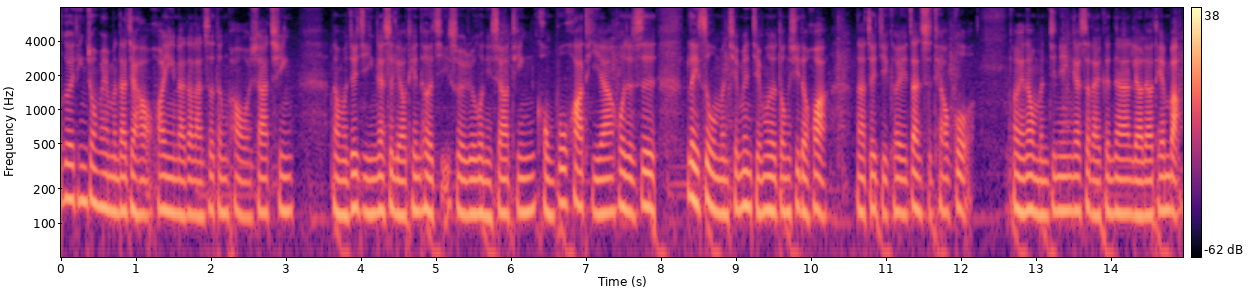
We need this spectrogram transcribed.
各位听众朋友们，大家好，欢迎来到蓝色灯泡，我是阿青。那我们这集应该是聊天特辑，所以如果你是要听恐怖话题啊，或者是类似我们前面节目的东西的话，那这集可以暂时跳过。OK，那我们今天应该是来跟大家聊聊天吧，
